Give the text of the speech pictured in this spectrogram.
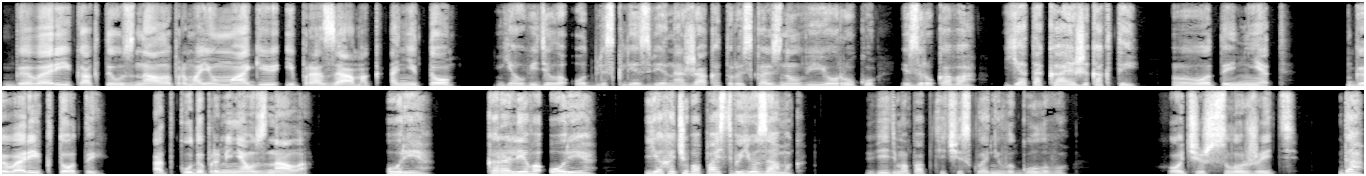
«Говори, как ты узнала про мою магию и про замок, а не то, я увидела отблеск лезвия ножа, который скользнул в ее руку из рукава. «Я такая же, как ты!» «Вот и нет. Говори, кто ты? Откуда про меня узнала?» «Ория. Королева Ория. Я хочу попасть в ее замок». Ведьма по птичьи склонила голову. «Хочешь служить?» «Да».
